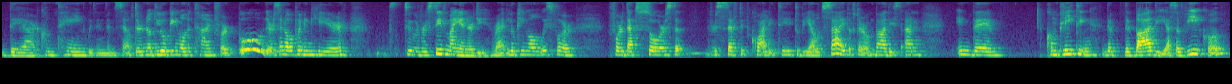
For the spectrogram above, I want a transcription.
they are contained within themselves. They're not looking all the time for, oh, there's an opening here to receive my energy right? Looking always for for that source that receptive quality to be outside of their own bodies. And in the completing the, the body as a vehicle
